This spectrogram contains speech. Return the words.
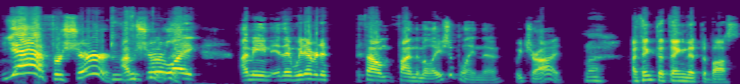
yeah, for sure. Do- I'm sure. sure. Like, I mean, then we never did found find the Malaysia plane though. We tried. I think the thing that the boss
